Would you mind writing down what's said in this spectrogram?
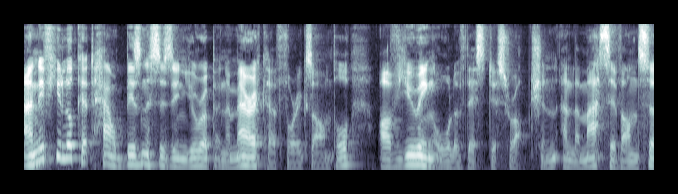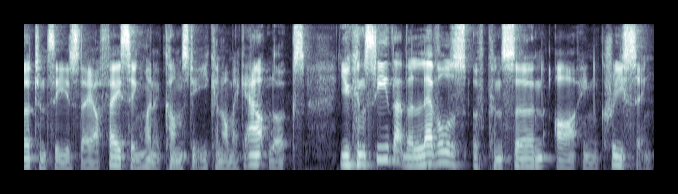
And if you look at how businesses in Europe and America, for example, are viewing all of this disruption and the massive uncertainties they are facing when it comes to economic outlooks, you can see that the levels of concern are increasing.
